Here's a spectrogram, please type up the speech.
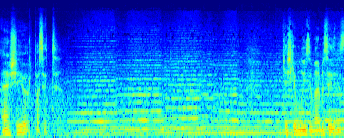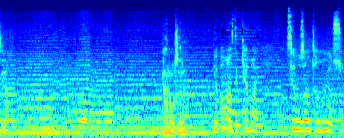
...her şeyi örtbas etti. Keşke buna izin vermeseydiniz Nihan. Yani Ozan'ı Yapamazdık Kemal. Sen Ozan'ı tanımıyorsun.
